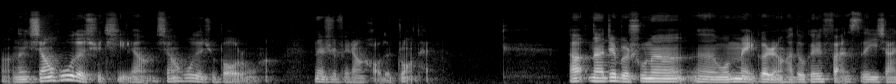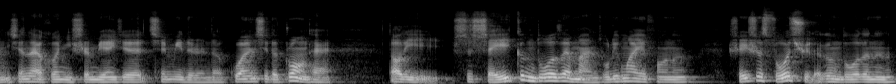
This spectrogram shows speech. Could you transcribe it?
啊，能相互的去体谅，相互的去包容，哈，那是非常好的状态。好，那这本书呢，嗯，我们每个人哈都可以反思一下，你现在和你身边一些亲密的人的关系的状态，到底是谁更多在满足另外一方呢？谁是索取的更多的呢？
